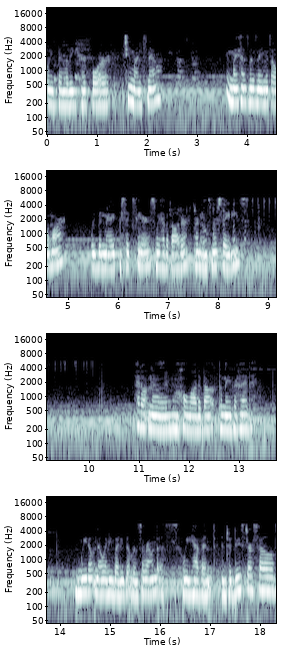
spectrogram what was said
We've been living here for two months now. My husband's name is Omar. We've been married for six years. We have a daughter. Her name's Mercedes. I don't know a whole lot about the neighborhood. We don't know anybody that lives around us. We haven't introduced ourselves.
